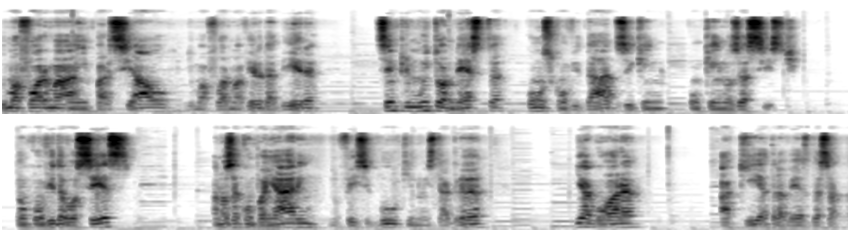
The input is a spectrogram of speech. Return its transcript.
de uma forma imparcial, de uma forma verdadeira, sempre muito honesta com os convidados e quem, com quem nos assiste. Então convido a vocês a nos acompanharem no Facebook, no Instagram e agora aqui através dessa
